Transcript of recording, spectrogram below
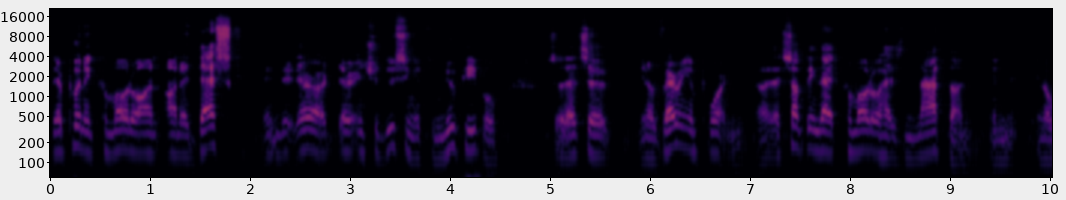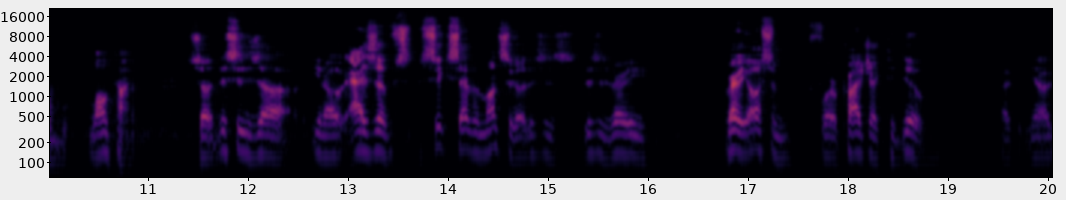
they're putting Komodo on, on a desk and they're they're introducing it to new people. So that's a you know very important. Uh, that's something that Komodo has not done in in a long time. So this is uh you know as of six seven months ago, this is this is very very awesome for a project to do. Like, you know,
